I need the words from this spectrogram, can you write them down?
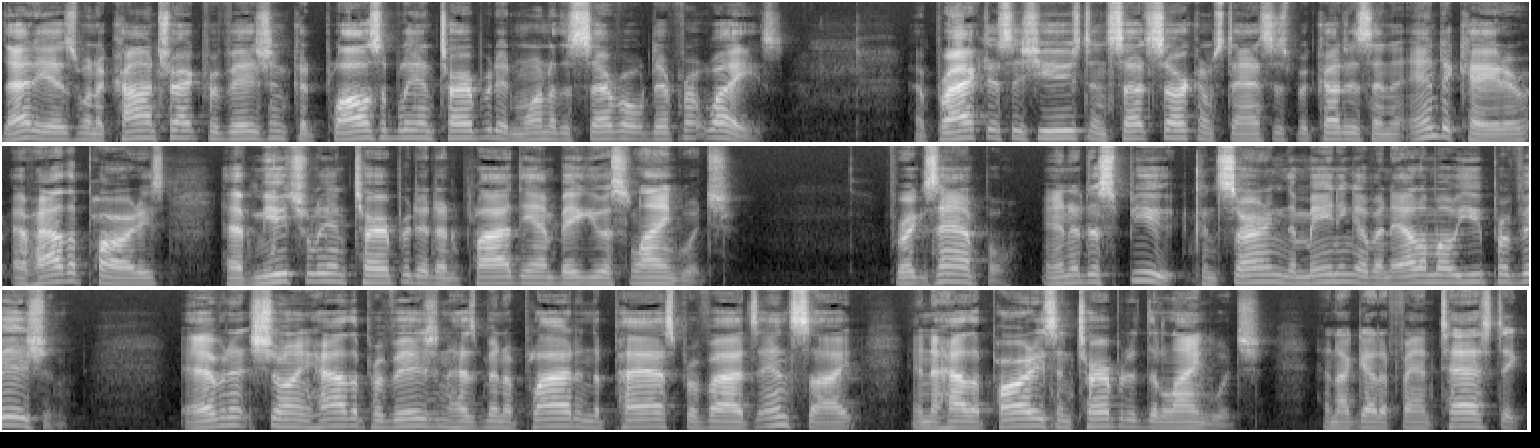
That is, when a contract provision could plausibly interpret in one of the several different ways. A practice is used in such circumstances because it's an indicator of how the parties have mutually interpreted and applied the ambiguous language. For example, in a dispute concerning the meaning of an LMOU provision, evidence showing how the provision has been applied in the past provides insight into how the parties interpreted the language. And I got a fantastic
